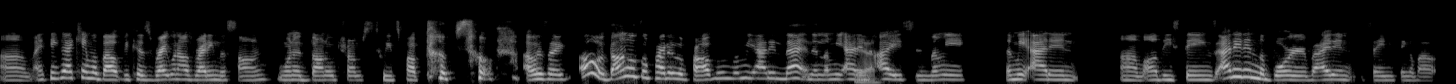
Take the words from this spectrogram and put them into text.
um, I think that came about because right when I was writing the song, one of Donald Trump's tweets popped up. So I was like, oh, Donald's a part of the problem. Let me add in that, and then let me add Yeah. in ICE, and let me let me add in um, all these things. I did in the border, but I didn't say anything about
